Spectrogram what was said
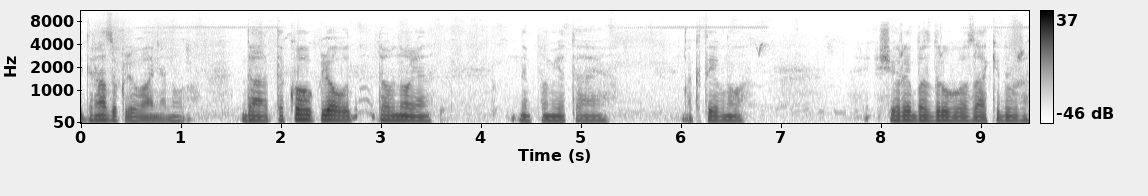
Відразу клювання. Ну, да, такого кльову давно я не пам'ятаю активного. Що риба з другого закиду вже.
